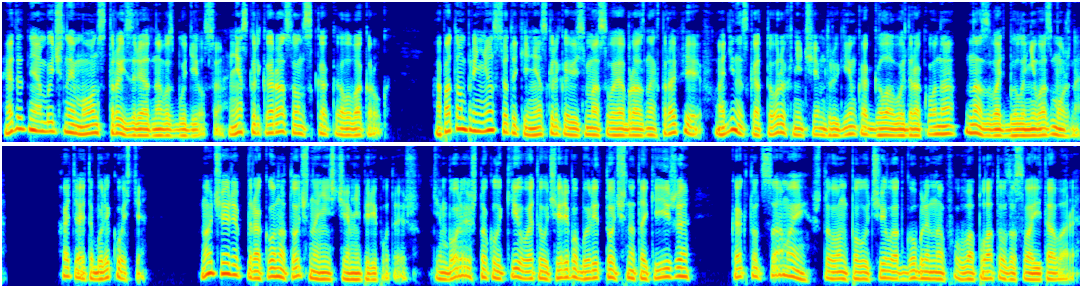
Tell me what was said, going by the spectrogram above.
этот необычный монстр изрядно возбудился. Несколько раз он скакал вокруг, а потом принес все-таки несколько весьма своеобразных трофеев, один из которых ничем другим, как головой дракона, назвать было невозможно. Хотя это были кости. Но череп дракона точно ни с чем не перепутаешь. Тем более, что клыки у этого черепа были точно такие же, как тот самый, что он получил от гоблинов в оплату за свои товары.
